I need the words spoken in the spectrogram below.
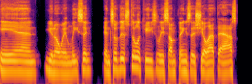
and, you know, in leasing. And so there's still occasionally some things that she'll have to ask,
